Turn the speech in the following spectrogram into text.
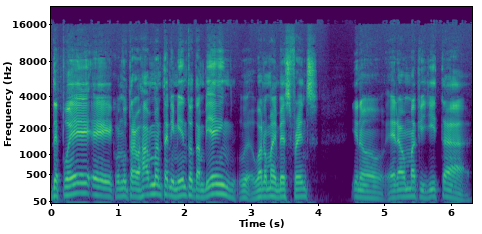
Después, eh, cuando trabajaba en mantenimiento también, one of my best friends, you know, era un maquillista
